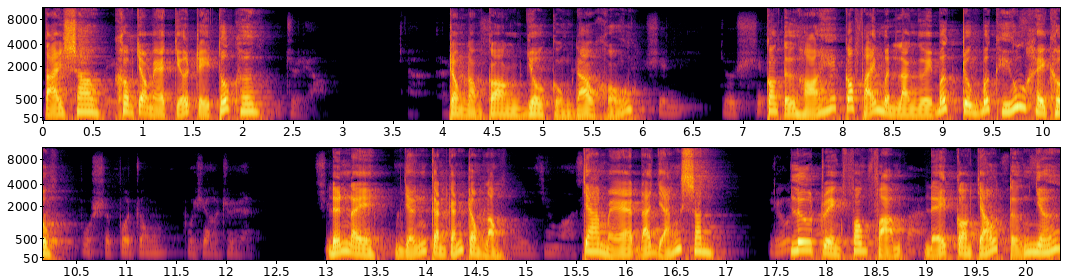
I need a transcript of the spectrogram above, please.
tại sao không cho mẹ chữa trị tốt hơn? Trong lòng con vô cùng đau khổ. Con tự hỏi có phải mình là người bất trung bất hiếu hay không? Đến nay vẫn canh cánh trong lòng cha mẹ đã giảng sanh, lưu truyền phong phạm để con cháu tưởng nhớ.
